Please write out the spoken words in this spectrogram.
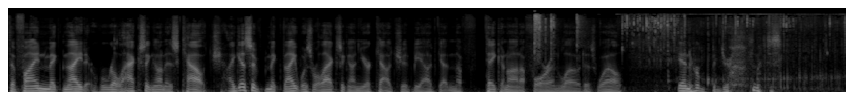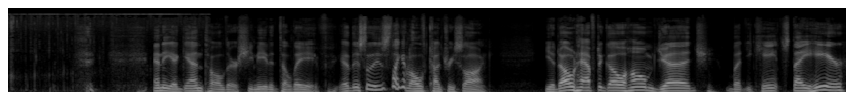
to find McKnight relaxing on his couch. I guess if McKnight was relaxing on your couch, you'd be out getting a, taking on a foreign load as well. In her pajamas. and he again told her she needed to leave. This is like an old country song. You don't have to go home, Judge, but you can't stay here.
